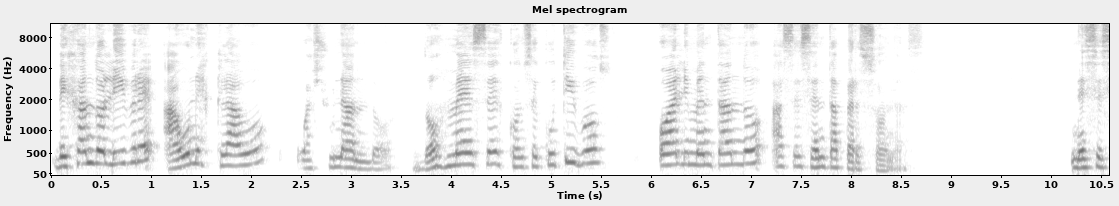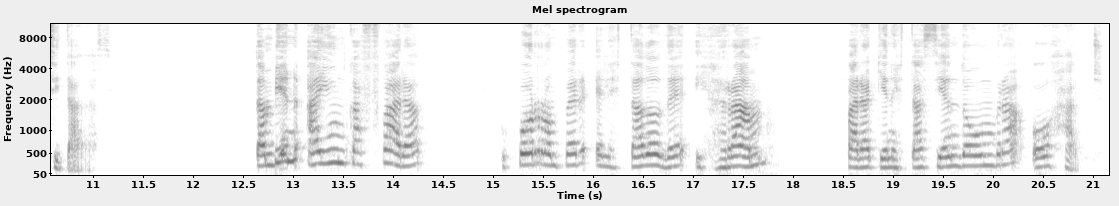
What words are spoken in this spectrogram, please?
dejando libre a un esclavo o ayunando dos meses consecutivos o alimentando a 60 personas necesitadas. También hay un kafara por romper el estado de ihram para quien está haciendo umbra o hajj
